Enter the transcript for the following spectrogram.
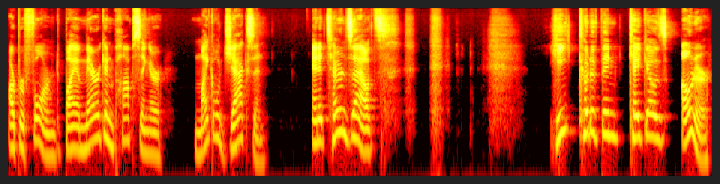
are performed by American pop singer Michael Jackson. And it turns out he could have been Keiko's owner.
